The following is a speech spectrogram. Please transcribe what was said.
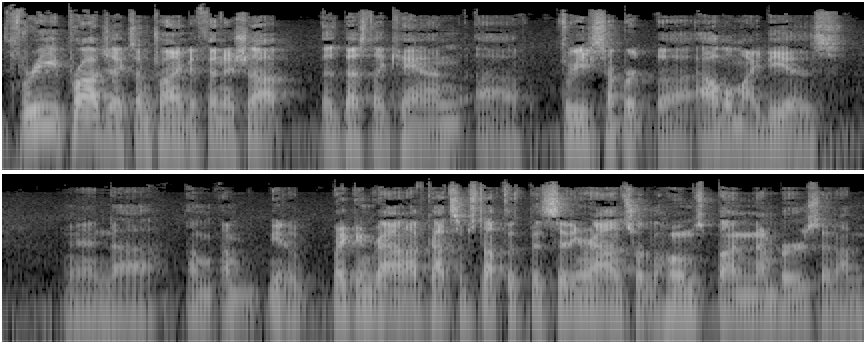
three projects I'm trying to finish up as best I can. Uh, three separate uh, album ideas, and uh, I'm, I'm you know breaking ground. I've got some stuff that's been sitting around, sort of homespun numbers, and I'm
